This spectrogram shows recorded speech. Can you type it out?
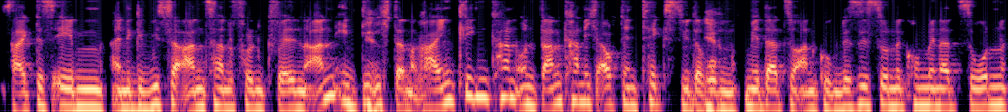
zeigt es eben eine gewisse Anzahl von Quellen an, in die ja. ich dann reinklicken kann und dann kann ich auch den Text wiederum ja. mir dazu angucken. Das ist so eine Kombination,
